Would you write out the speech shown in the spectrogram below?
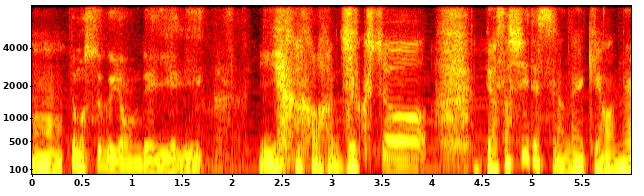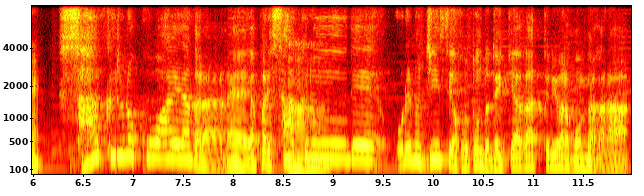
うん。でもすぐ呼んで家に。いや塾長優しいですよね基本ね。サークルの後輩だからねやっぱりサークルで俺の人生ほとんど出来上がってるようなもんだから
